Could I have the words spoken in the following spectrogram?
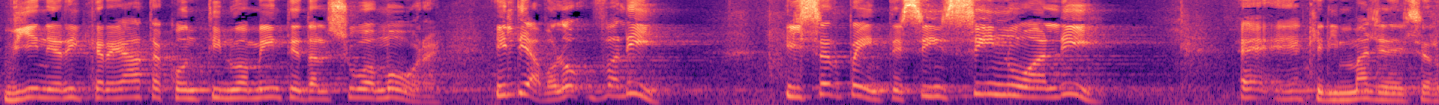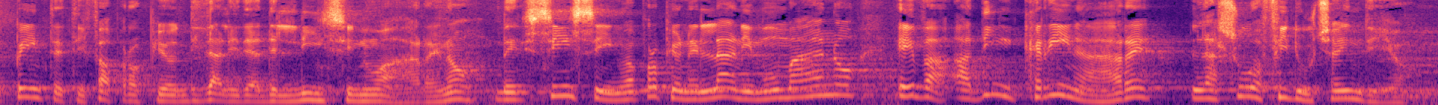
viene ricreata continuamente dal suo amore. Il diavolo va lì, il serpente si insinua lì e anche l'immagine del serpente ti fa proprio, ti dà l'idea dell'insinuare, no? si insinua proprio nell'animo umano e va ad incrinare la sua fiducia in Dio.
